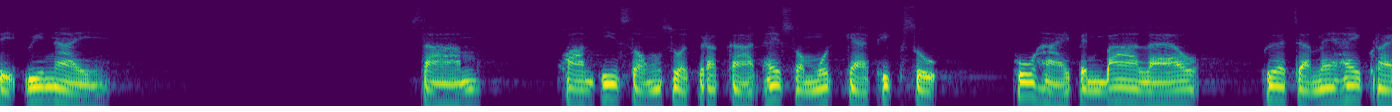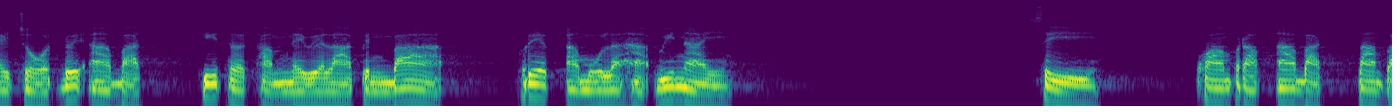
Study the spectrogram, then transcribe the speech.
ติวินัย 3. ความที่สงสวดประกาศให้สมมุติแก่ภิกษุ ผู้หายเป็นบ้าแล้ว เพื่อจะไม่ให้ใครโจทย์ด้วยอาบัต ที่เธอทำในเวลาเป็นบ้า เรียกอมูลหะวินัย 4. ความปรับอาบัตตามป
